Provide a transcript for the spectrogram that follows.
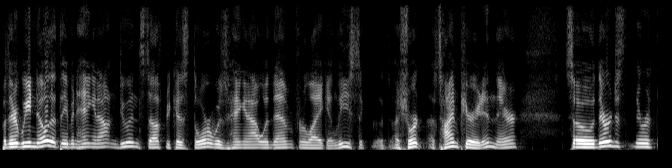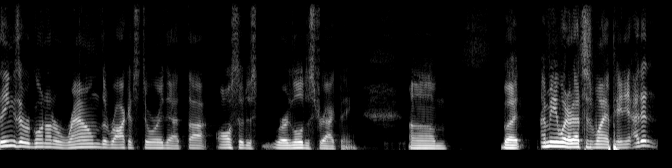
but there, we know that they've been hanging out and doing stuff because Thor was hanging out with them for like at least a, a short a time period in there. So there were just there were things that were going on around the Rocket story that I thought also just were a little distracting. Um, but I mean, whatever. That's just my opinion. I didn't.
